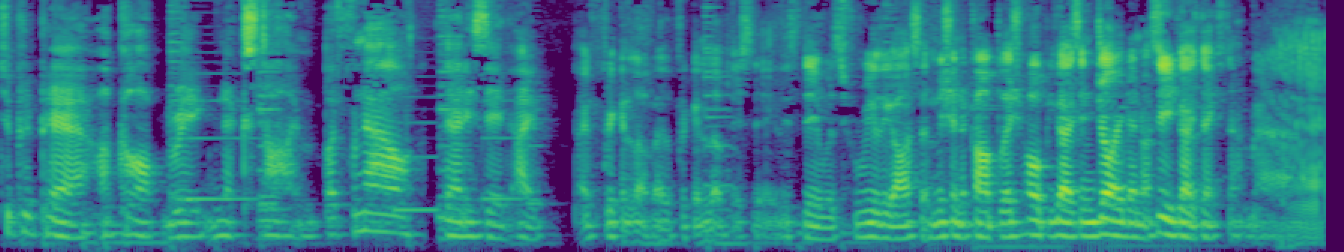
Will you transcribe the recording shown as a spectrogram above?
to prepare a carp rig next time. But for now, that is it. I I freaking love, I freaking love this day. This day was really awesome. Mission accomplished. Hope you guys enjoyed and I'll see you guys next time. Bye.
